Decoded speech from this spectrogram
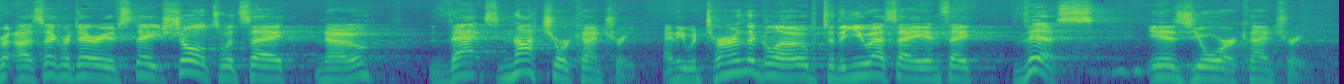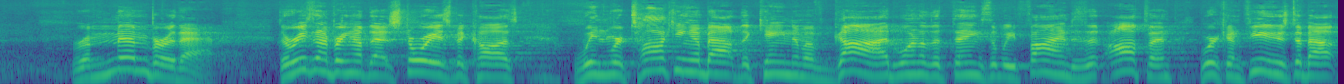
uh, Secretary of State Shultz would say, No, that's not your country. And he would turn the globe to the USA and say, This is your country. Remember that. The reason I bring up that story is because when we're talking about the kingdom of God, one of the things that we find is that often we're confused about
